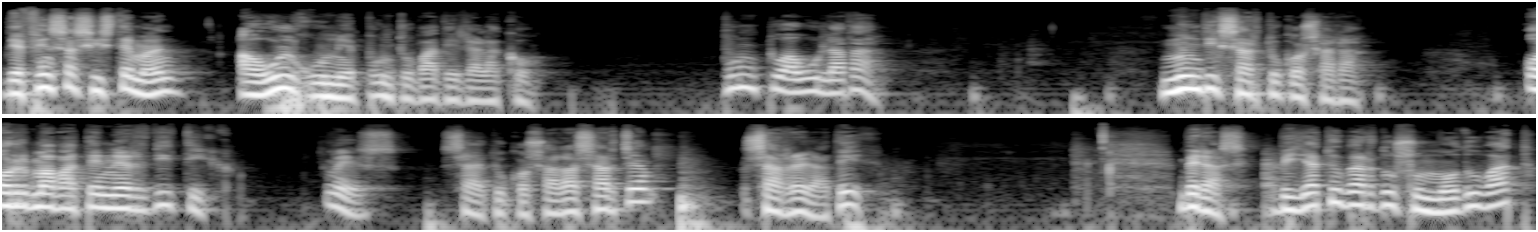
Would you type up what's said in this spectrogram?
Defensa sisteman ahulgune puntu bat direlako. Puntu ahula da. Nundik sartuko zara? Horma baten erditik? Ez, zaituko zara sartzen, sarreratik. Beraz, bilatu behar duzu modu bat,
